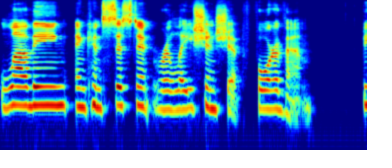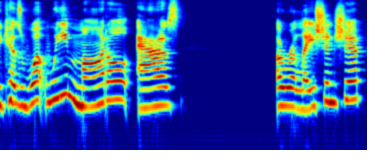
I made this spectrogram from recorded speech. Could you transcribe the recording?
loving, and consistent relationship for them. Because what we model as a relationship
